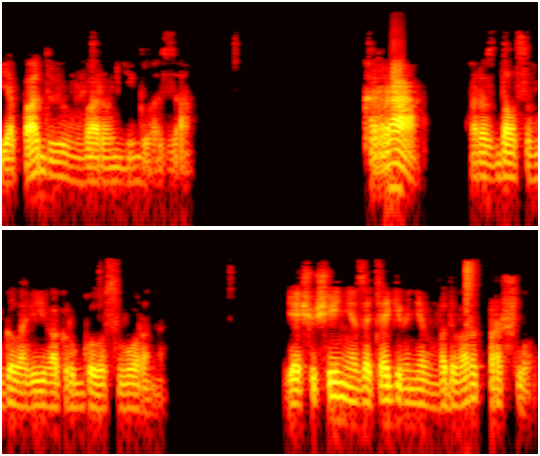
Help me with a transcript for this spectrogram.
Я падаю в вороньи глаза. «Кра!» — раздался в голове и вокруг голос ворона. И ощущение затягивания в водоворот прошло.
